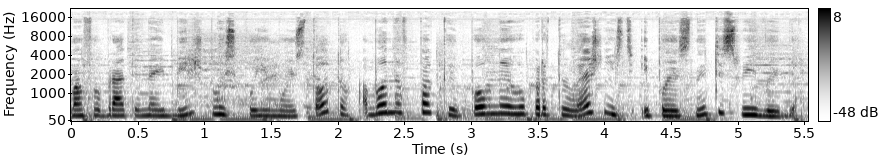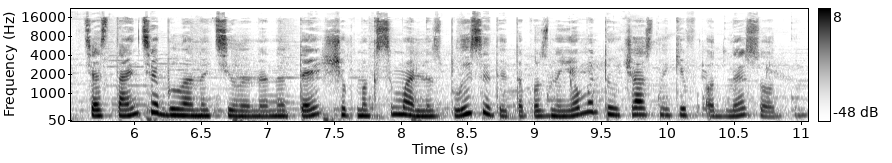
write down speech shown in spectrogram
мав обрати найбільш близьку йому істоту або навпаки повну його протилежність і пояснити свій вибір. Ця станція була націлена на те, щоб максимально зблизити та познайомити учасників одне з одним.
